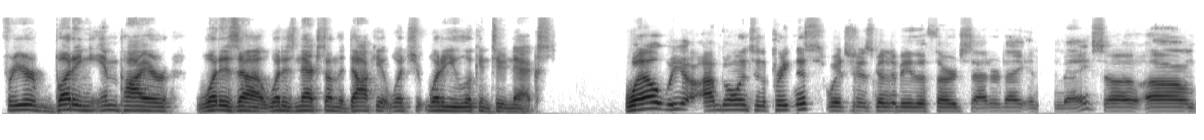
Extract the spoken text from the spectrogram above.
for your budding empire? What is uh what is next on the docket? What what are you looking to next? Well, we I'm going to the Preakness, which is going to be the third Saturday in May. So, um,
